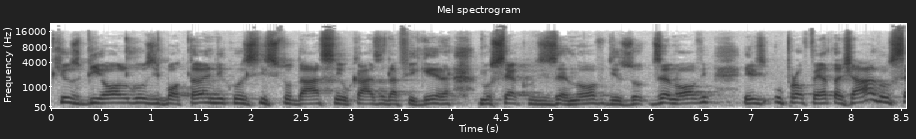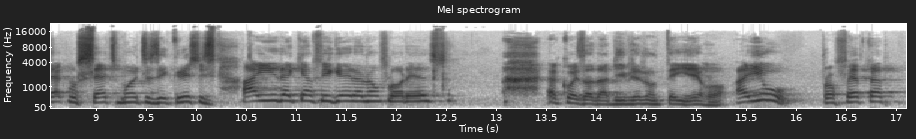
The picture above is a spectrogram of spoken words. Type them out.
que os biólogos e botânicos estudassem o caso da figueira no século XIX, o profeta já no século VII antes de Cristo diz, ainda que a figueira não floresça, a coisa da Bíblia não tem erro. Aí o profeta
